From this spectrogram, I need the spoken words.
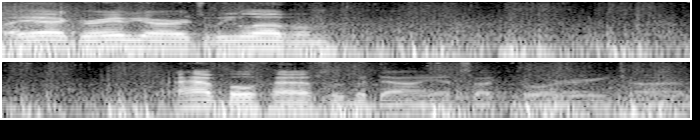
Oh yeah, graveyards. We love them. I have both halves of the medallion, so I can go in anytime.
